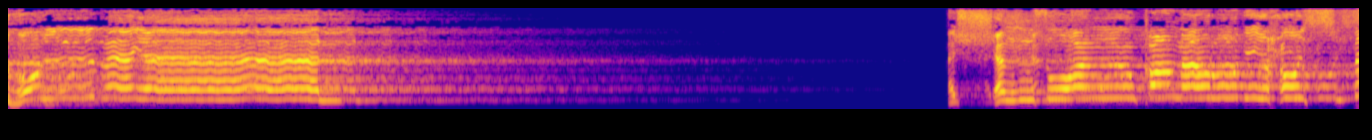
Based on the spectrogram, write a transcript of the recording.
علمه البيان. الشمس والقمر بحسبان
